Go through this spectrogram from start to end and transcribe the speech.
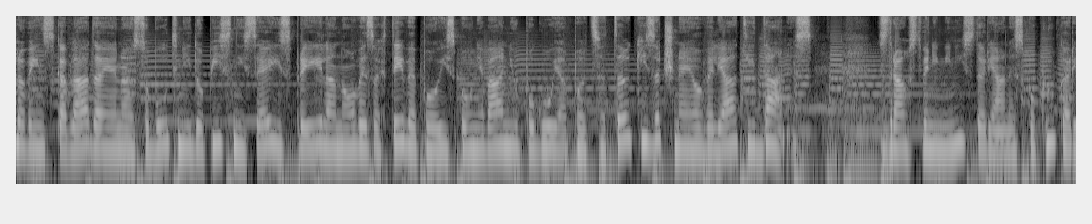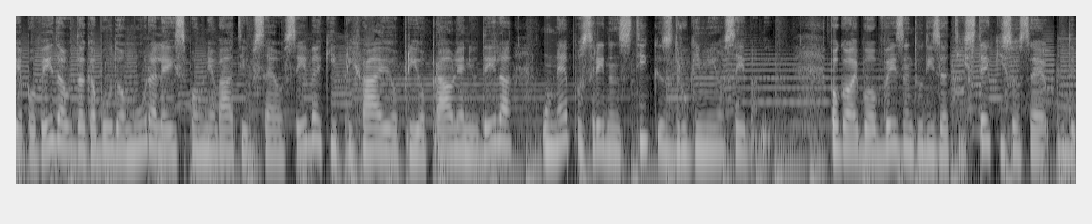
Slovenska vlada je na sobotni dopisni seji sprejela nove zahteve po izpolnjevanju pogoja PCT, ki začnejo veljati danes. Zdravstveni minister Janez Poklukar je povedal, da ga bodo morale izpolnjevati vse osebe, ki prihajajo pri opravljanju dela v neposreden stik z drugimi osebami. Pogoj bo obvezen tudi za tiste, ki so, ude-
